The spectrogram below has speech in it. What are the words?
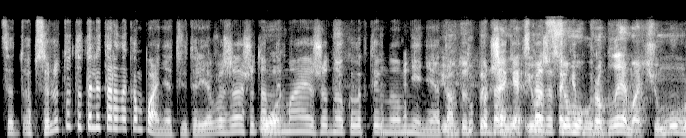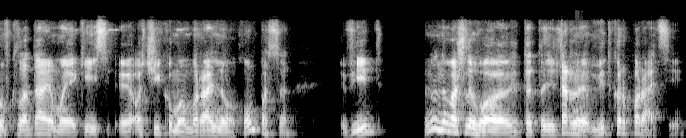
Це абсолютно тоталітарна кампанія Твіттер. Я вважаю, що там О. немає жодного колективного мнення. Там тут тупо Джек, як і от в цьому так і проблема, чому ми вкладаємо якийсь е, очікуємо морального компаса від, ну неважливо, тоталітарної від корпорації.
